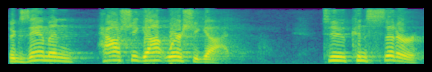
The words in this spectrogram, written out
to examine how she got where she got, to consider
